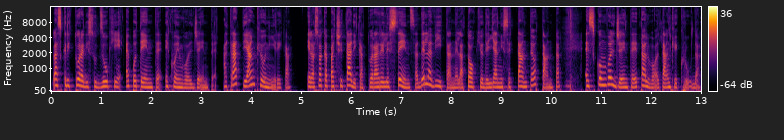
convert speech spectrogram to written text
La scrittura di Suzuki è potente e coinvolgente, a tratti anche onirica, e la sua capacità di catturare l'essenza della vita nella Tokyo degli anni 70 e 80 è sconvolgente e talvolta anche cruda.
